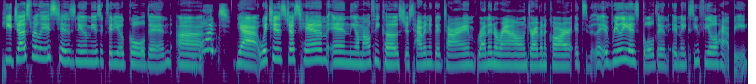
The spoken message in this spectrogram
He just released his new music video Golden. Uh what? Yeah, which is just him in the Amalfi Coast, just having a good time, running around, driving a car. It's it really is golden. It makes you feel happy.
